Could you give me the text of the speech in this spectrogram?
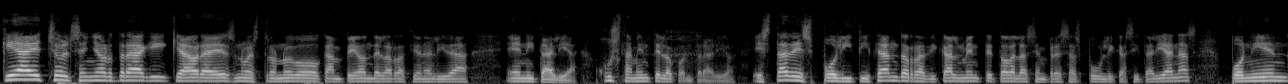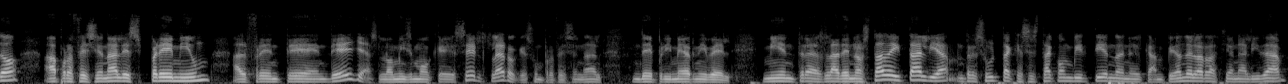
¿Qué ha hecho el señor Draghi, que ahora es nuestro nuevo campeón de la racionalidad en Italia? Justamente lo contrario. Está despolitizando radicalmente todas las empresas públicas italianas, a profesionales premium al frente de ellas, lo mismo que es él, claro, que es un profesional de primer nivel. Mientras la denostada Italia resulta que se está convirtiendo en el campeón de la racionalidad,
